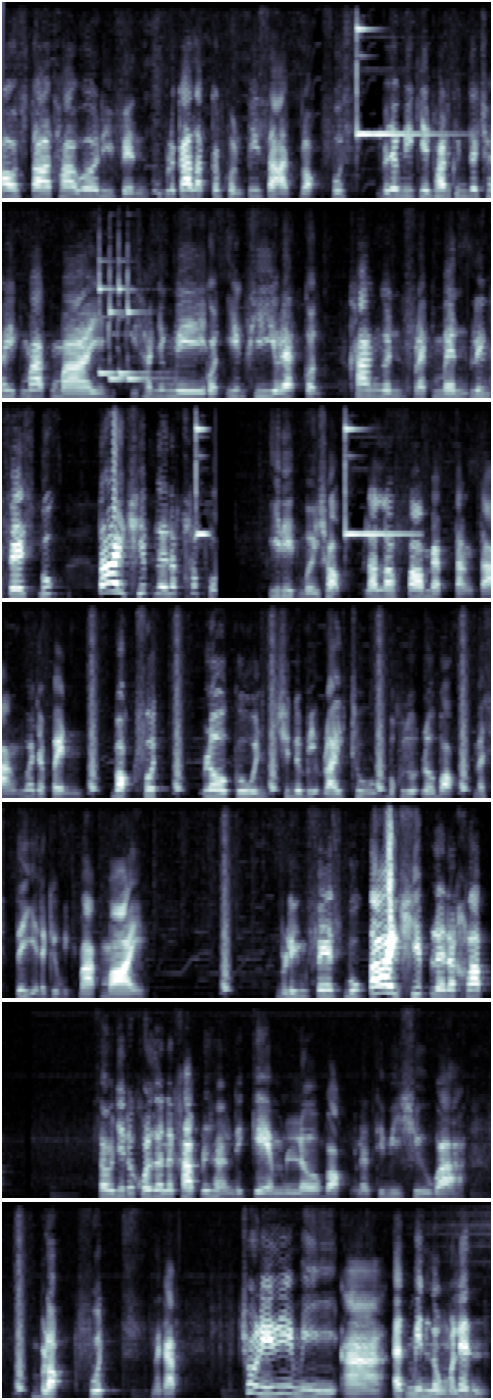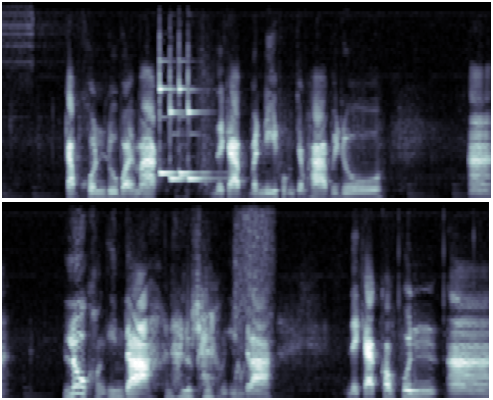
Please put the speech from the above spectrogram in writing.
All Star Tower Defense บริการรับกับขนปีศาจบล็อกฟุตและยังมีเกมพาร์ทคุณเลือกใช้อีกมากมาย อีกทั้งยังมีกด EXP และกดค่าเงิน Fragment ลิงก์ Facebook ใต้คลิปเลยนะครับผมอีดิทเหมยช็อปร้านรับฟาร์มแบบต่างๆ ไม่ว่าจะเป็นบล็อกฟุตโลกูนชิน o บิไรทูบุกโลบอกแมสตี้และกิมอีกมากมายลิงก์ Facebook ใต้คลิปเลยนะครับ สวัสดีทุกคนเลยนะครับในทางในเกมโลบอกแบบที่มีชื่อว่า Block Foot นะครับ ช่วงนี้นี่มีอ่าแอดมินลงมาเล่นกับคนดูบ่อยมากนะครับ วันนี้ผมจะพาไปดูอ่าลูกของอินดรานะลูกชายของอินดรานะครับขอบคุณอ่า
